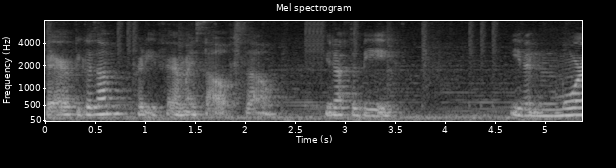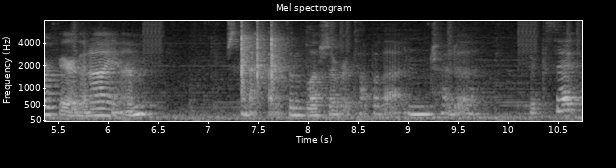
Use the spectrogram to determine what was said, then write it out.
fair, because I'm pretty fair myself, so you'd have to be even more fair than I am. Just gonna add some blush over top of that and try to fix it.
